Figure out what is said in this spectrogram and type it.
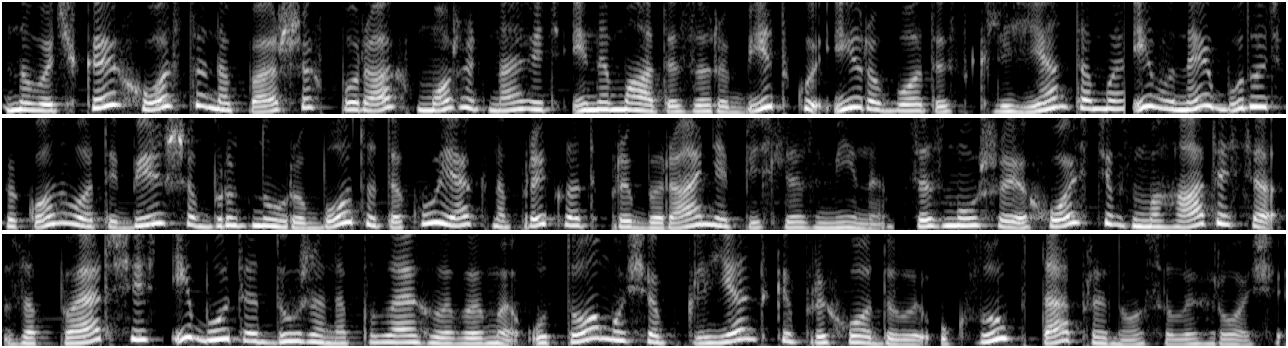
Новачки хости на перших порах можуть навіть і не мати заробітку і роботи з клієнтами, і вони будуть виконувати більше брудну роботу, таку як, наприклад, прибирання після зміни. Це змушує хостів змагатися за першість і бути дуже наполегливими у тому, щоб клієнтки приходили у клуб та приносили гроші.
